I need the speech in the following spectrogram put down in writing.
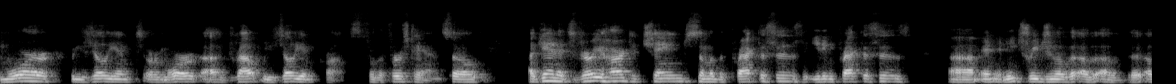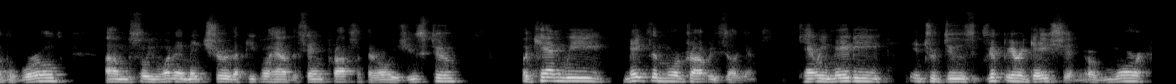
more resilient or more uh, drought resilient crops for the first hand. So again, it's very hard to change some of the practices, the eating practices um, in, in, each region of the, of, of, the, of the world. Um, so we want to make sure that people have the same crops that they're always used to. But can we make them more drought resilient? Can we maybe introduce drip irrigation or more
